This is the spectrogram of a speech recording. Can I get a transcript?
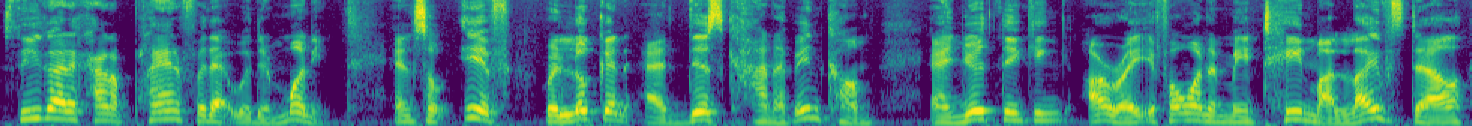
So you got to kind of plan for that with your money. And so if we're looking at this kind of income and you're thinking, all right, if I want to maintain my lifestyle,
